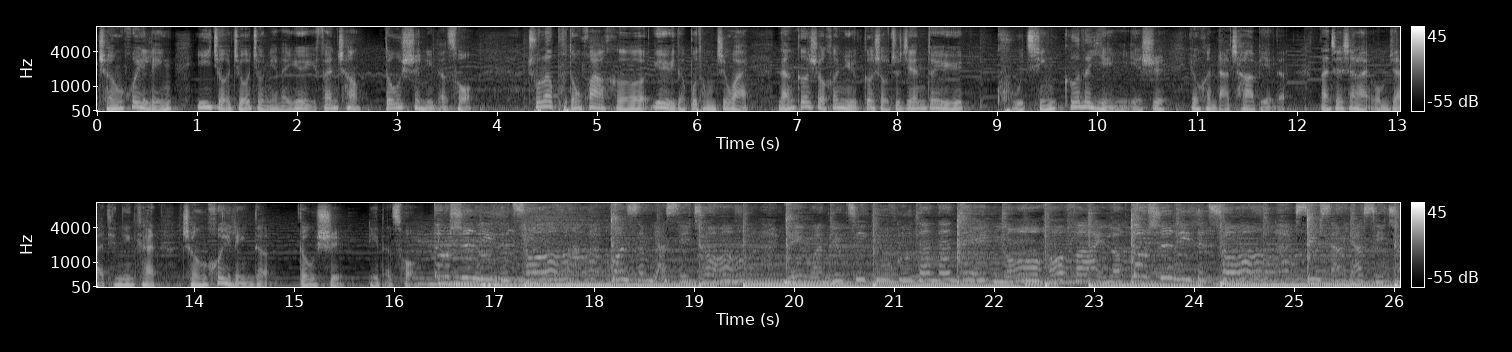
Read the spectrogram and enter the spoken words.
陈慧琳一九九九年的粤语翻唱《都是你的错》。除了普通话和粤语的不同之外，男歌手和女歌手之间对于苦情歌的演绎也是有很大差别的。那接下来我们就来听听看陈慧琳的《都是你的错》。都是你的错，關心也是錯。你還要知孤孤單單的我可快樂，都是你的錯。是错，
